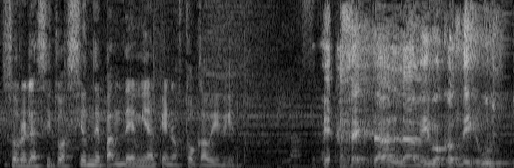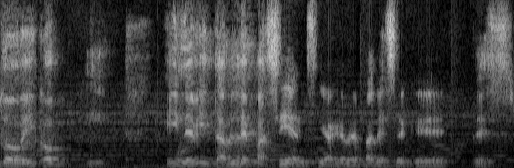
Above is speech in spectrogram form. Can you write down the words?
sobre la situación de pandemia que nos toca vivir. Me afecta, la vivo con disgusto y con inevitable paciencia, que me parece que es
